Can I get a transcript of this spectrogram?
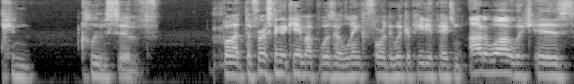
conclusive. But the first thing that came up was a link for the Wikipedia page in Ottawa, which is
